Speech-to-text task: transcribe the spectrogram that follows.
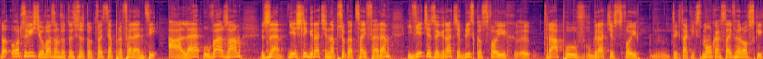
No oczywiście uważam, że to jest wszystko kwestia preferencji, ale uważam, że jeśli gracie na przykład Cypherem i wiecie, że gracie blisko swoich y, trapów, gracie w swoich y, tych takich smokach cypherowskich,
